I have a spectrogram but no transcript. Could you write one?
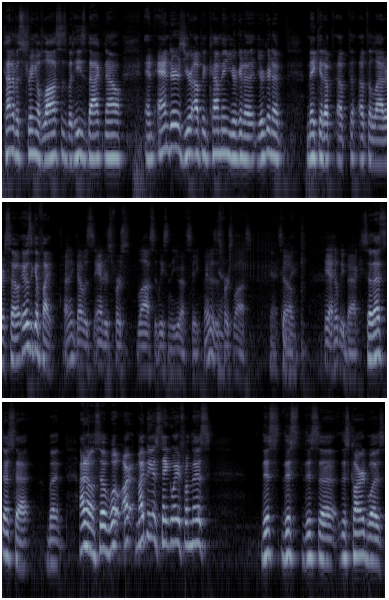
kind of a string of losses, but he's back now. And Anders, you're up and coming. You're gonna you're gonna make it up up the up the ladder. So it was a good fight. I think that was Anders' first loss, at least in the UFC. Maybe it was his Yeah. first loss. Yeah, So, be. yeah, he'll be back. So that's that's that. But I don't know. So what our, my biggest takeaway from this this this this uh this card was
